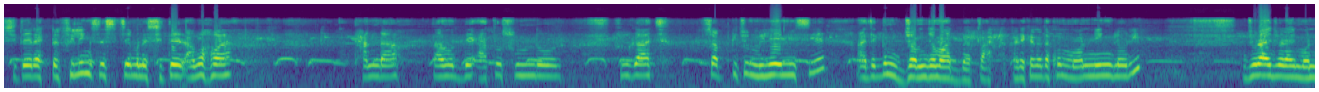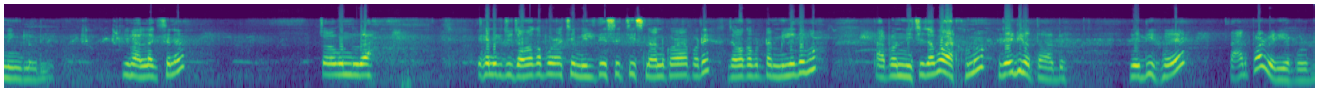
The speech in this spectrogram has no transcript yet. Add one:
শীতের একটা ফিলিংস এসছে মানে শীতের আবহাওয়া, ঠান্ডা, তার মধ্যে এত সুন্দর ফুল গাছ। সব কিছু মিলিয়ে মিশিয়ে আজ একদম জমজমাট ব্যাপার। আর এখানে দেখো মর্নিং গ্লোরি জোড়ায় জোড়ায় মর্নিং গ্লোরি কি ভালো লাগছে না? চলো বন্ধুরা, এখানে কিছু জামা কাপড় আছে, মিলতে এসেছি, স্নান করার পরে জামা কাপড়টা মিলে দেবো। তারপর নিচে যাব এখনও রেডি হতে হবে। রেডি হয়ে তারপর বেরিয়ে পড়ব।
